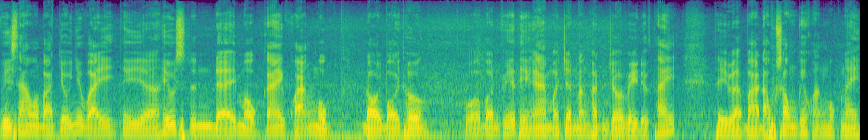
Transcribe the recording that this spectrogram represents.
vì sao mà bà chửi như vậy? Thì uh, hiếu xin để một cái khoản mục đòi bồi thường của bên phía thiền am ở trên màn hình cho quý vị được thấy thì bà, bà đọc xong cái khoảng mục này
